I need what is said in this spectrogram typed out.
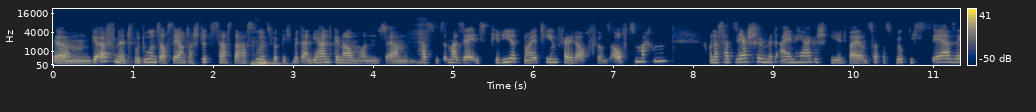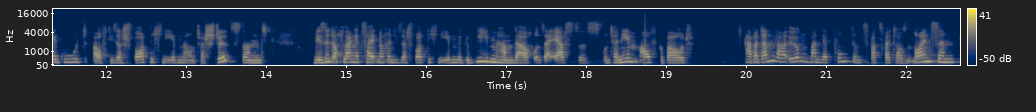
ähm, geöffnet, wo du uns auch sehr unterstützt hast. Da hast mhm. du uns wirklich mit an die Hand genommen und ähm, hast uns immer sehr inspiriert, neue Themenfelder auch für uns aufzumachen. Und das hat sehr schön mit einhergespielt, weil uns hat das wirklich sehr, sehr gut auf dieser sportlichen Ebene unterstützt. Und wir sind auch lange Zeit noch in dieser sportlichen Ebene geblieben, haben da auch unser erstes Unternehmen aufgebaut. Aber dann war irgendwann der Punkt, und zwar 2019,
